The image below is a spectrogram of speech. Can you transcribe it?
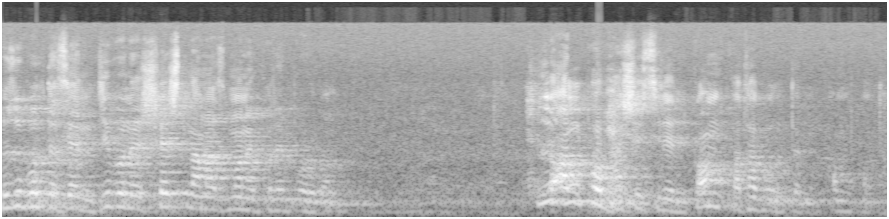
হুজুর বলতেছেন, জীবনের শেষ নামাজ মনে করে পড়বেন। অল্প ভাষী ছিলেন, কম কথা বলতেন, কম কথা।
